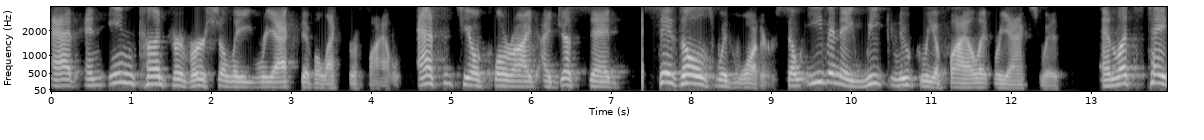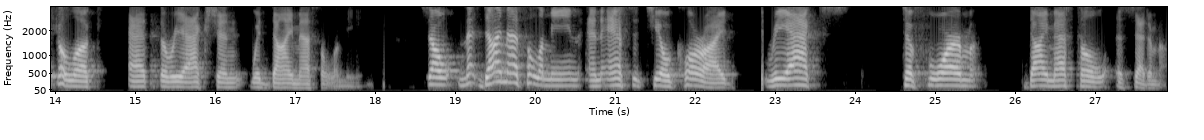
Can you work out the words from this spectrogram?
at an incontroversially reactive electrophile. Acetyl chloride, I just said, sizzles with water. So even a weak nucleophile it reacts with. And let's take a look at the reaction with dimethylamine. So dimethylamine and acetyl chloride reacts to form dimethyl acetamide.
